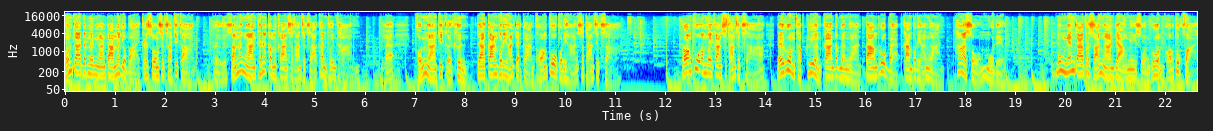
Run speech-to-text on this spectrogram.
ผลการดำเนินงานตามนโยบายกระทรวงศึกษาธิการ หรือสำนักงงานคณะกรรมการสถานศึกษาขั้นพื้นฐาน และผลงานที่เกิดขึ้นจากการบริหารจัดการของผู้บริหารสถานศึกษารองผู้อำนวยการสถานศึกษาได้ร่วมขับเคลื่อนการดำเนินงานตามรูปแบบการบริหารงาน ท่าโสมโมเดล มุ่งเน้นการประสานงานอย่างมีส่วนร่วมของทุกฝ่าย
